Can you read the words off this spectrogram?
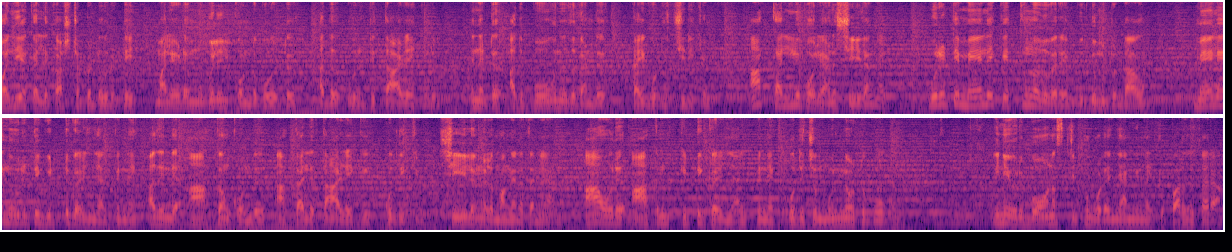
വലിയ കല്ല് കഷ്ടപ്പെട്ട് ഉരുട്ടി മലയുടെ മുകളിൽ കൊണ്ടുപോയിട്ട് അത് ഉരുട്ടി താഴേക്കിടും എന്നിട്ട് അത് പോകുന്നത് കണ്ട് കൈകൊട്ടിച്ചിരിക്കും. ആ കല്ല് പോലെയാണ് ശീലങ്ങൾ. ഉരുട്ടി മേലേക്ക് എത്തുന്നത് വരെ ബുദ്ധിമുട്ടുണ്ടാകും. മേലെ നിന്ന് വിട്ടു കഴിഞ്ഞാൽ പിന്നെ അതിന്റെ ആക്കം കൊണ്ട് ആ കല്ല് താഴേക്ക് കുതിക്കും. ശീലങ്ങളും അങ്ങനെ തന്നെയാണ്. ആ ഒരു ആക്കം കിട്ടിക്കഴിഞ്ഞാൽ പിന്നെ കുതിച്ച് മുന്നോട്ട് പോകും. ഇനി ഒരു ബോണസ് ടിപ്പും കൂടെ ഞാൻ നിങ്ങൾക്ക് പറഞ്ഞു തരാം.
